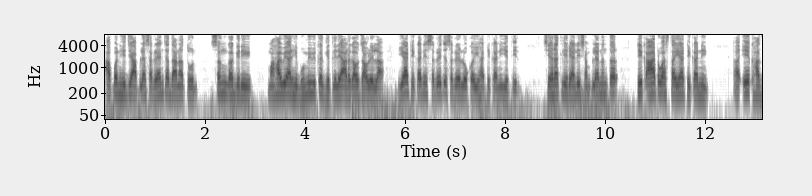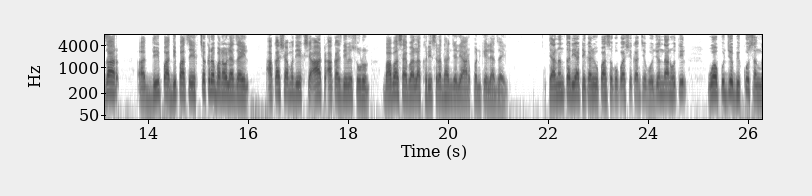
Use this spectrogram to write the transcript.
आपण ही जी आपल्या सगळ्यांच्या दानातून संगगिरी महाविहार ही भूमी विकत घेतलेली आडगाव जावलेला या ठिकाणी सगळेचे सगळे लोक ह्या ठिकाणी येतील. शहरातली रॅली संपल्यानंतर ठीक आठ वाजता या ठिकाणी एक हजार दीपा दीप दीपाचं एक चक्र बनवल्या जाईल. आकाशामध्ये एकशे आठ आकाशदिवे सोडून बाबासाहेबाला खरी श्रद्धांजली अर्पण केल्या जाईल. त्यानंतर या ठिकाणी उपासक उपासिकांचे भोजनदान होतील व पूज्य भिक्खू संघ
